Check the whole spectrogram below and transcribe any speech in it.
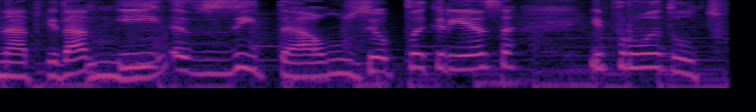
na atividade uhum. e a visita ao museu pela criança e por um adulto.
